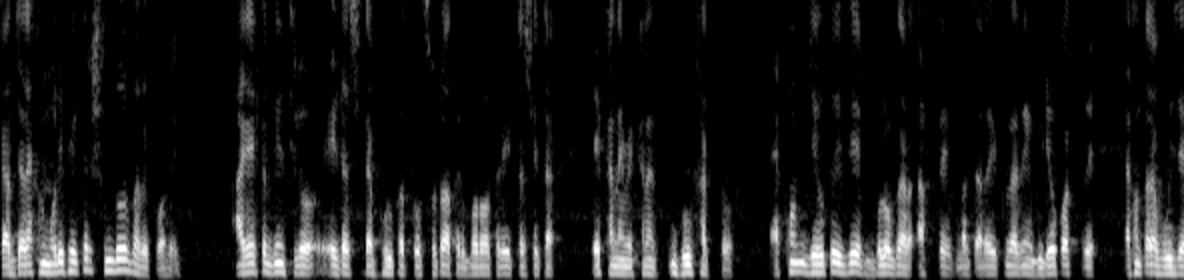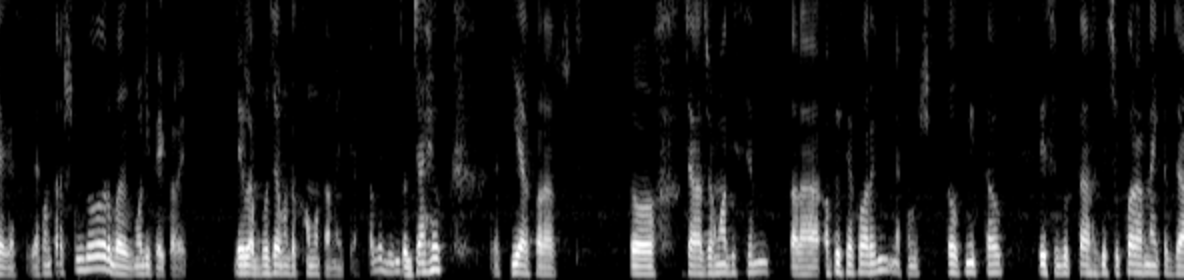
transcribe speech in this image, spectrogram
কারণ যারা এখন মডিফাই করে সুন্দরভাবে করে, আগে একটা দিন ছিল এটা সেটা ভুল করতো, ছোটো হাতের, বড় হাতের, এটা সেটা, এখানে এখানে ভুল থাকতো। এখন যেহেতু এই যে ব্লগার আছে বা যারা এগুলো নিয়ে ভিডিও করছে, এখন তারা বুঝে গেছে এখন তারা সুন্দরভাবে মডিফাই করে, যেগুলো বোঝার মতো ক্ষমতা নাই। তবে দিন তো যাই হোক, কি আর করার? তো যারা জমা দিচ্ছেন তারা অপেক্ষা করেন, এখন সত্য হোক, মিথ্যা হোক রিসিভ আর কিছু করার নাই, যা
